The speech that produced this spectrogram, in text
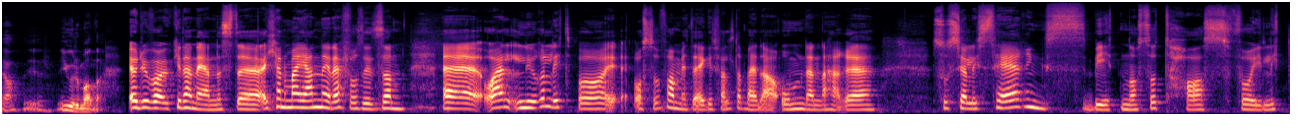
Ja, gjorde man det. Ja, du var jo ikke den eneste. Jeg kjenner meg igjen i det, for å si det sånn. Eh, og jeg lurer litt på, også fra mitt eget feltarbeid, om denne her eh, sosialiseringsbiten også tas for litt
